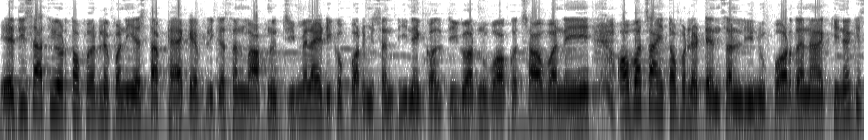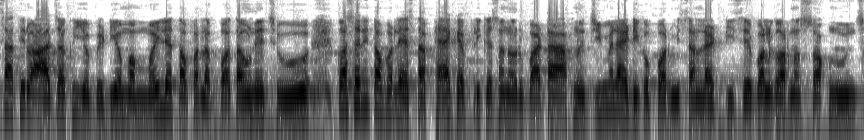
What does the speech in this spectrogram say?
यदि साथीहरू तपाईँहरूले पनि यस्ता फ्याक एप्लिकेसनमा आफ्नो जिमेल आइडीको पर्मिसन दिने गल्ती गर्नुभएको छ भने अब चाहिँ तपाईँहरूले टेन्सन लिनु पर्दैन किनकि साथीहरू आजको यो भिडियोमा मैले तपाईँहरूलाई बताउने छु कसरी तपाईँहरूले यस्ता फ्याक एप्लिकेसनहरूबाट आफ्नो जिमेल आइडीको पर्मिसनलाई डिसेबल गर्न सक्नुहुन्छ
